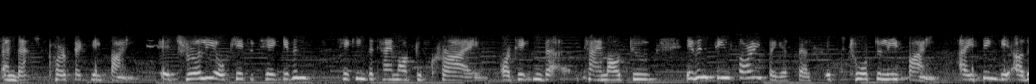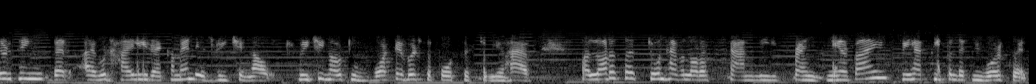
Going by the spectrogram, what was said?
And that's perfectly fine. It's really okay to take even taking the time out to cry or taking the time out to even feel sorry for yourself. It's totally fine. I think the other thing that I would highly recommend is reaching out, reaching out to whatever support system you have. A lot of us don't have a lot of family, friends nearby. We have people that we work with.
